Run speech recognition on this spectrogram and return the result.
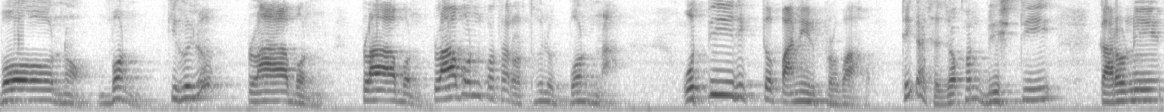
বন। বন। কি হইল? প্লাবন প্লাবন প্লাবন কথার অর্থ হলো বন্যা, অতিরিক্ত পানির প্রবাহ। ঠিক আছে? যখন বৃষ্টি কারণে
